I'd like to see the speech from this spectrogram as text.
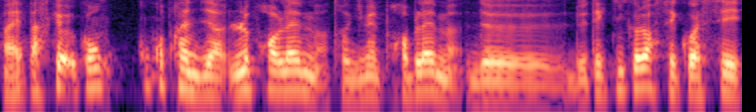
Ouais, parce que qu'on qu'on comprenne bien, le problème, entre guillemets, le problème de, de Technicolor, c'est quoi? C'est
